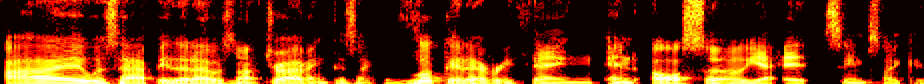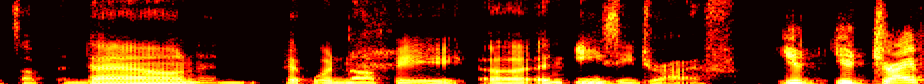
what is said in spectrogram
I was happy that I was not driving because I could look at everything. And also, yeah, it seems like it's up and down and it would not be uh, an easy drive you you drive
